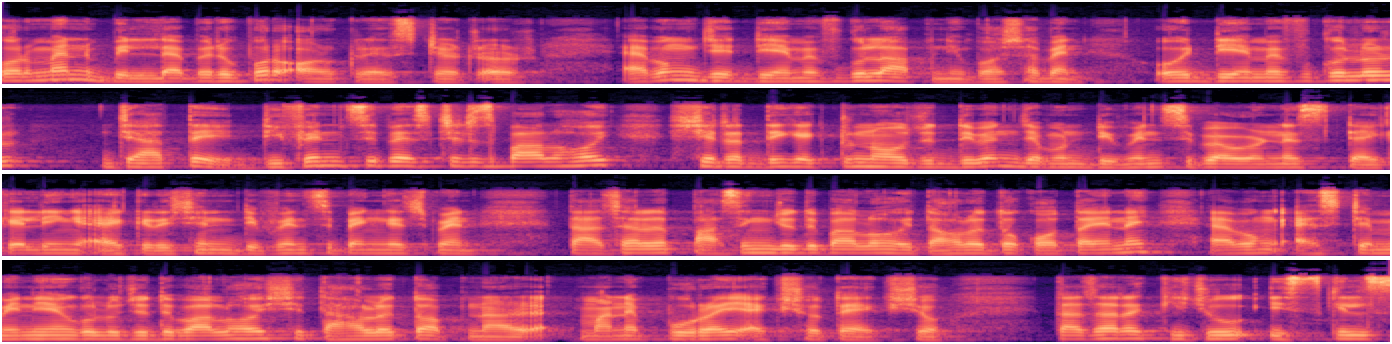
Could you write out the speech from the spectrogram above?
করবেন বিল্ড আপের উপর অর্কেস্ট্রেটর এবং যে ডিএমএফগুলো আপনি বসাবেন, ওই ডিএমএফগুলোর যাতে ডিফেন্সিভ স্টেটস ভালো হয়, সেটার দিকে একটু নজর দিবেন। যেমন defensive awareness tackling aggression defensive engagement তাছাড়া পাসিং যদি ভালো হয়, তাহলে তো কথাই নেই। এবং অ্যাস্টেমিনিয়াগুলো যদি ভালো হয়, সে তাহলে তো আপনার মানে পুরাই একশোতে একশো। তাছাড়া কিছু স্কিলস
